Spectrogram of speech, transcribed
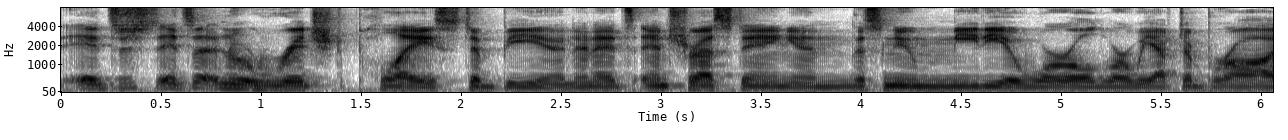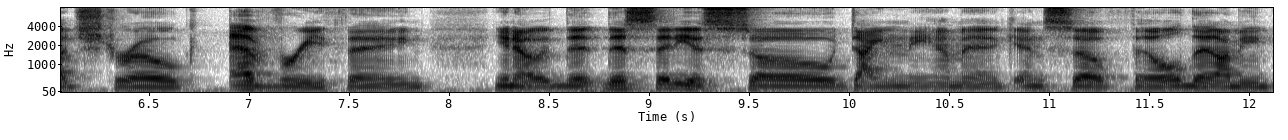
it's just it's an enriched place to be in and it's interesting in this new media world where we have to broad stroke everything. You know th- this city is so dynamic and so filled that i mean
